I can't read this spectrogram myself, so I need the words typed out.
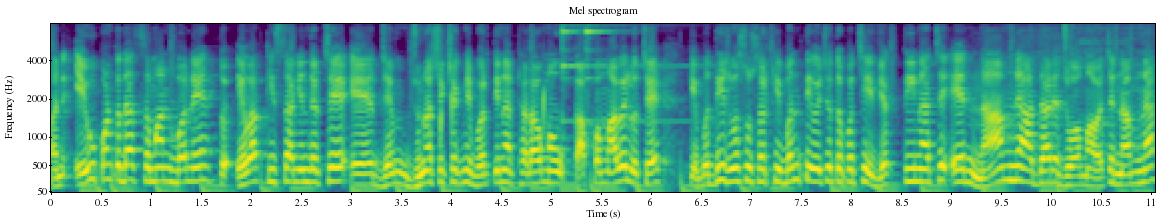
અને એવું પણ કદાચ સમાન બને, તો એવા કિસ્સાની અંદર છે, એ જેમ જૂના શિક્ષકની ભરતીના ઠરાવમાં આપવામાં આવેલું છે, કે બધી જ વસ્તુ સરખી બનતી હોય છે, તો પછી વ્યક્તિના છે, એ નામને આધારે જોવામાં આવે છે, નામના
